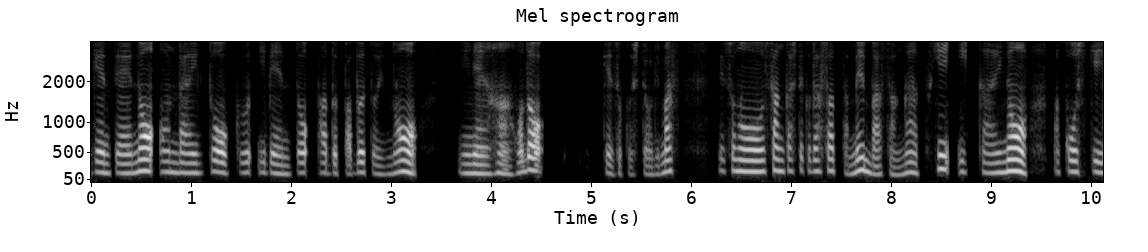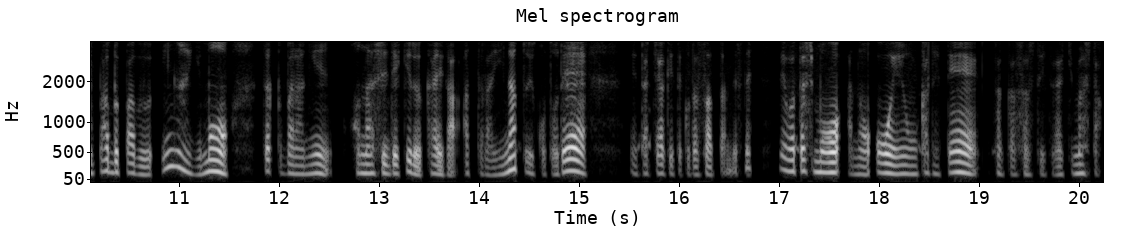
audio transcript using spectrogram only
限定のオンライントークイベント、パブパブというのを2年半ほど継続しております。でその参加してくださったメンバーさんが月1回の公式パブパブ以外にもざっくばらにお話しできる会があったらいいなということで立ち上げてくださったんですね。で私もあの応援を兼ねて参加させていただきました。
